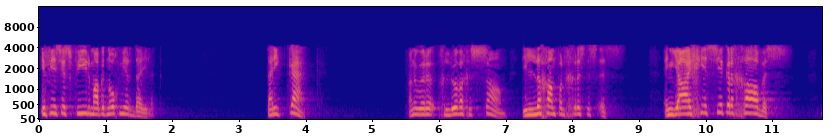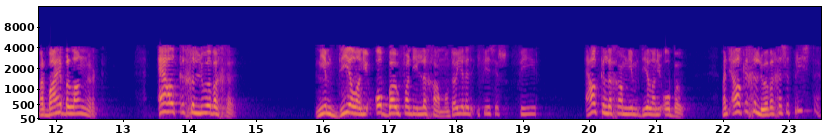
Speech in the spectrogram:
Efesiërs 4 maak dit nog meer duidelik. Dat die kerk anderswoorde gelowiges saam die liggaam van Christus is. En ja, hy gee sekere gawes, maar baie belangrik, elke gelowige neem deel aan die opbou van die liggaam. Onthou julle Efesiërs 4? Elke liggaam neem deel aan die opbou, want elke gelowige is 'n priester.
